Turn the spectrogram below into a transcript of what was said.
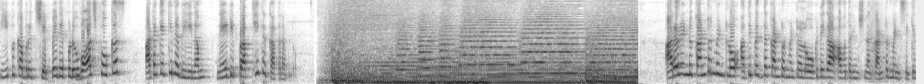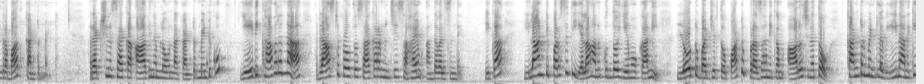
తీపి కబురు చెప్పేదెప్పుడు? వాచ్ ఫోకస్ అటకెక్కిన విలీనం నేటి ప్రత్యేక కథనంలో. అరవై రెండు కంటోన్మెంట్లో అతిపెద్ద కంటోన్మెంట్లలో ఒకటిగా అవతరించిన కంటోన్మెంట్ సికింద్రాబాద్ కంటోన్మెంట్. రక్షణ శాఖ ఆధీనంలో ఉన్న కంటోన్మెంట్కు ఏది కావాలన్నా రాష్ట్ర ప్రభుత్వ సహకారం నుంచి సహాయం అందవలసిందే. ఇక ఇలాంటి పరిస్థితి ఎలా అనుకుందో ఏమో కానీ లోటు బడ్జెట్తో పాటు ప్రజానికం ఆలోచనతో కంటోన్మెంట్ల విలీనానికి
